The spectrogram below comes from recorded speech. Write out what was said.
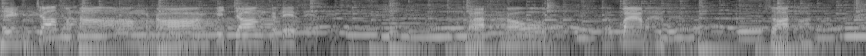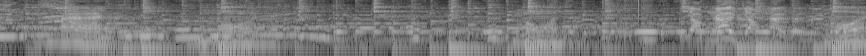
ខេងចំម្នងម្នងគេចង់ក្តេតបាត់នៅទៅបាប សតណាយមួយមួយចាប់នៅចាប់នៅមួយ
